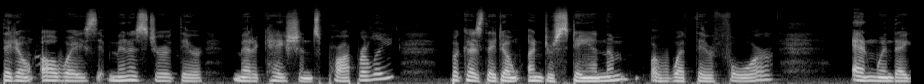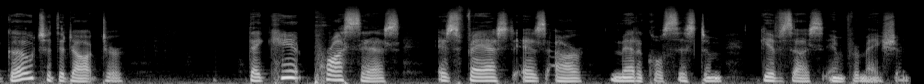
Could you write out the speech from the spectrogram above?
they don't always administer their medications properly because they don't understand them or what they're for. And when they go to the doctor, they can't process as fast as our medical system gives us information.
